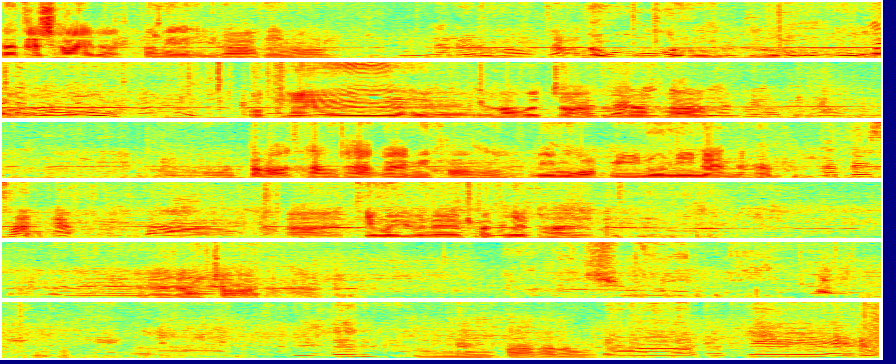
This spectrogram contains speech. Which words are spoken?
น่าจะใช่แหละตอนนี้อีราฟแน่นอน นั่นเดี๋ยวเขาจอดนู่นดูโอเคเดี๋ยวเราไปจอดดูนะครับเดี๋ยวให้ลูกกินน้ำโอ้โหตลอดทางทางก็จะมีของมีหมวกมีนู่นนี่นั่นนะครับมันเป็นสัตว์แอฟริกาใช่ที่มาอยู่ในประเทศไทยเราต้องจอดนะครับนิดนึงปลาก็ต้องจอดโอเคอะ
